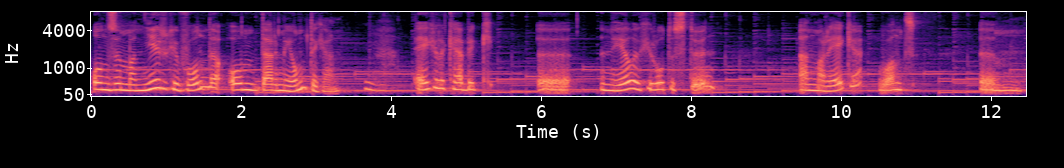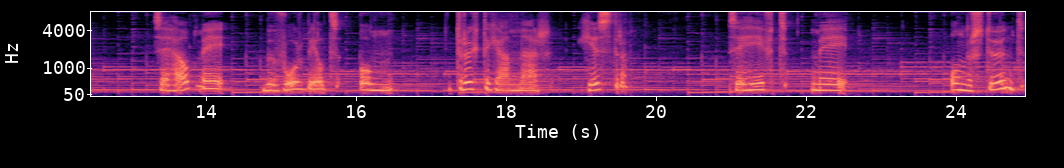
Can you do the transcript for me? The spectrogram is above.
onze manier gevonden om daarmee om te gaan. Eigenlijk heb ik uh, een hele grote steun aan Marijke, want um, zij helpt mij bijvoorbeeld om terug te gaan naar gisteren. Zij heeft mij ondersteund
